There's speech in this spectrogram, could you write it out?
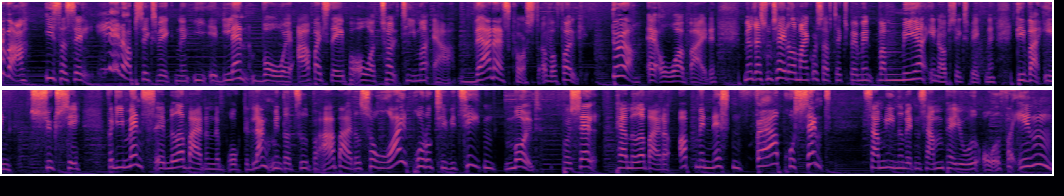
Det var i sig selv lidt opsigtsvækkende i et land, hvor øh, arbejdsdage på over 12 timer er hverdagskost, og hvor folk dør af overarbejde. Men resultatet af Microsofts eksperiment var mere end opsigtsvækkende. Det var en succes. Fordi mens øh, medarbejderne brugte langt mindre tid på arbejdet, så røg produktiviteten målt på salg per medarbejder op med næsten 40 procent sammenlignet med den samme periode året for inden.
